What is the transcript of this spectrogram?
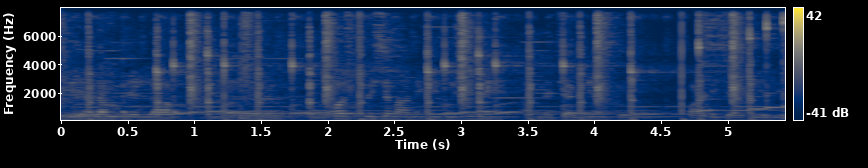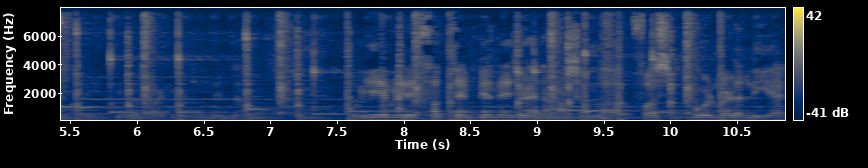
जी अल्हम्दुलिल्लाह फ़र्स्ट आने की खुशी में अपने को पार्टी चल रही है पार्टी अल्हम्दुलिल्लाह तो ये मेरे सब चैम्पियन ने जो है ना, माशाल्लाह फ़र्स्ट गोल्ड मेडल लिया है।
